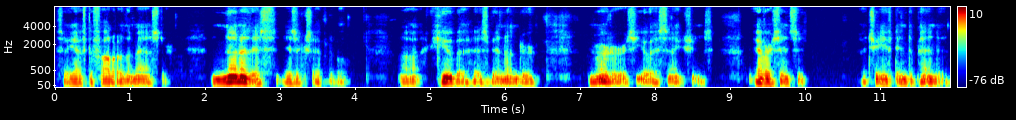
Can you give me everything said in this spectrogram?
so you have to follow the master. None of this is acceptable. Uh, Cuba has been under murderous US sanctions ever since it achieved independence.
